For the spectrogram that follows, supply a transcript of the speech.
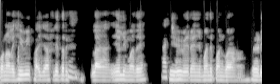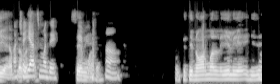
कोणाला हिवी पाहिजे असली तर. एली मध्ये हिवी रेंजमध्ये पण रेडी आहे याच मध्ये सेम. मध्ये हा ती नॉर्मल एली आहे ही.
